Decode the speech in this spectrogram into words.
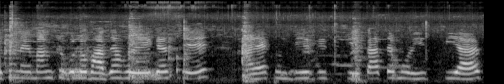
এখানে মাংসগুলো ভাজা হয়ে গেছে। আর এখন দিয়ে দিচ্ছি কাঁচামরিচ, পেঁয়াজ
